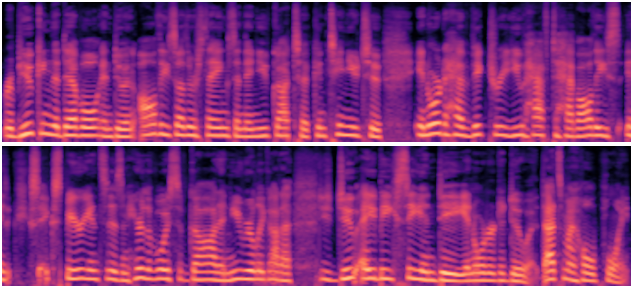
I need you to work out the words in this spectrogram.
rebuking the devil and doing all these other things. And then you've got to continue to, in order to have victory, you have to have all these experiences and hear the voice of God. And you really got to do A, B, C, and D in order to do it. That's my whole point.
